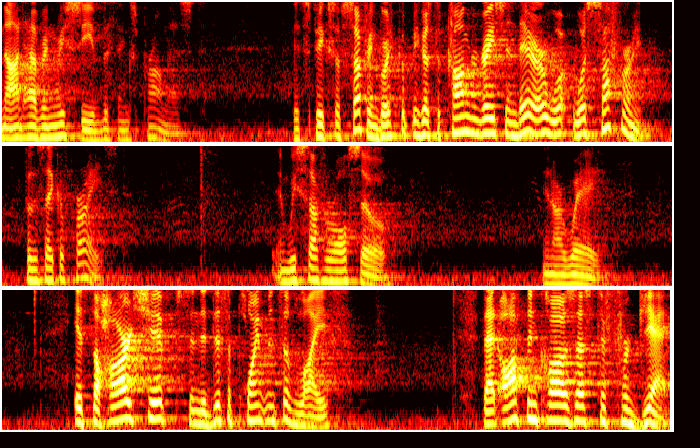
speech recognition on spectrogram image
not having received the things promised. It speaks of suffering because the congregation there was suffering for the sake of Christ. And we suffer also in our way. It's the hardships and the disappointments of life that often cause us to forget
